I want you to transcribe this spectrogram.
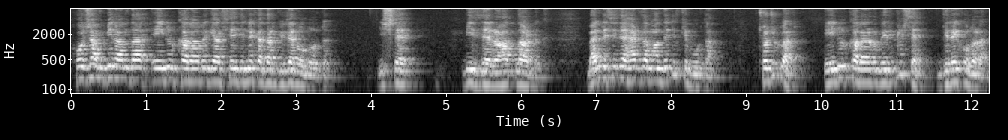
hocam bir anda Eylül kararı gelseydi ne kadar güzel olurdu. İşte biz de rahatlardık. Ben de size her zaman dedim ki buradan, çocuklar Eylül kararı verilirse direkt olarak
